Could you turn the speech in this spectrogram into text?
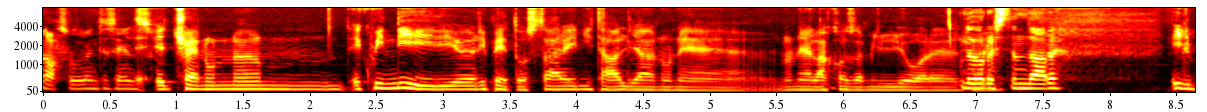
No, assolutamente senso. E, cioè non, um, e quindi, ripeto, stare in Italia non è, non è la cosa migliore. cioè. Dovresti andare. il,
